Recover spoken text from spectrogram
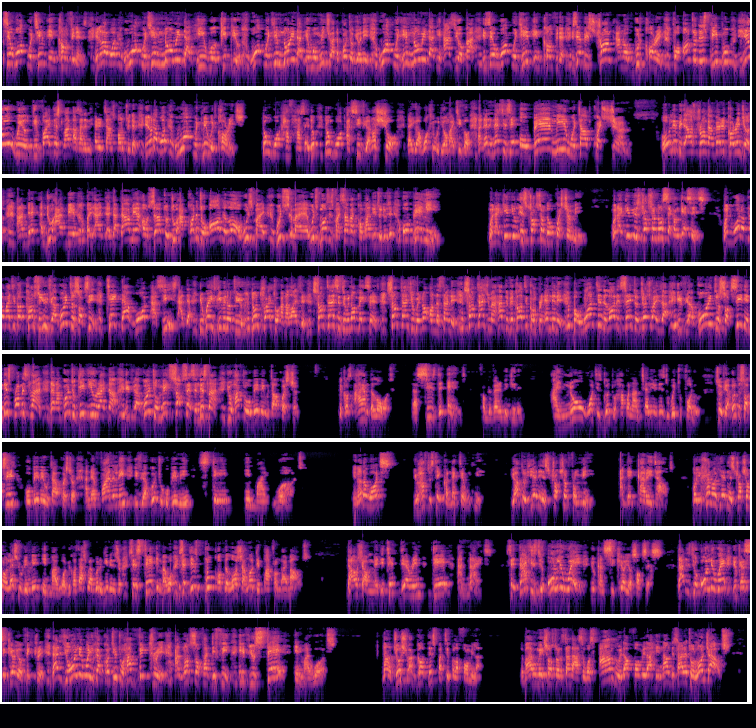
Say, walk with him in confidence. In other words, walk with him knowing that he will keep you. Walk with him knowing that he will meet you at the point of your need. Walk with him knowing that he has your back. He said, walk with him in confidence. He said, be strong and of good courage. For unto these people, you will divide this land as an inheritance unto them. In other words, walk with me with courage. Don't walk half-hearted. Don't, don't walk as if you are not sure that you are walking with the Almighty God. And then the next thing say, obey me without question. Only be thou strong and very courageous, and then do and be and that thou may observe to do according to all the law which my which my which Moses my servant commanded you to do. Say, Obey me. When I give you instruction, don't question me. When I give you instruction, don't second guess it. When the word of the Almighty God comes to you, if you are going to succeed, take that word as is, the way it's given unto you. Don't try to analyze it. Sometimes it will not make sense. Sometimes you will not understand it. Sometimes you may have difficulty comprehending it. But one thing the Lord is saying to Joshua is that if you are going to succeed in this promised land that I'm going to give you right now, if you are going to make success in this land, you have to obey me without question. Because I am the Lord that sees the end from the very beginning. I know what is going to happen. I'm telling you this is the way to follow. So if you are going to succeed, obey me without question. And then finally, if you are going to obey me, stay in my word. In other words, you have to stay connected with me. You have to hear the instruction from me and then carry it out. But you cannot hear the instruction unless you remain in my word because that's where I'm going to give you the instruction. Say, stay in my word. He said, this book of the law shall not depart from thy mouth. Thou shalt meditate therein day and night Say that is the only way you can secure your success. That is the only way you can secure your victory. That is the only way you can continue to have victory and not suffer defeat if you stay in my words. Now Joshua got this particular formula. The Bible makes us to understand that as he was armed with that formula, he now decided to launch out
